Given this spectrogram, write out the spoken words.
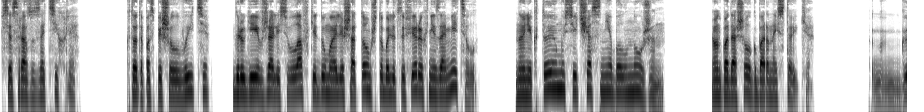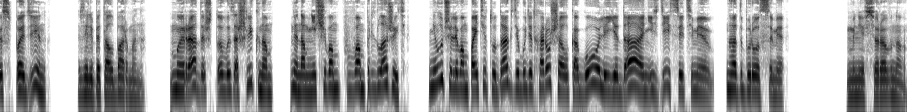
все сразу затихли. Кто-то поспешил выйти, другие вжались в лавки, думая лишь о том, чтобы Люцифер их не заметил, но никто ему сейчас не был нужен. Он подошел к барной стойке. «Господин», — залепетал бармен, — «мы рады, что вы зашли к нам, но нам нечего вам предложить. Не лучше ли вам пойти туда, где будет хороший алкоголь и еда, а не здесь с этими отбросами?» «Мне все равно»,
